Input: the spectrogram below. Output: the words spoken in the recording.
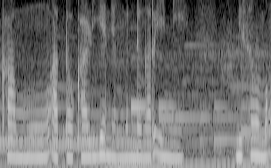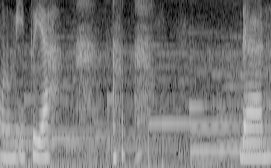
kamu atau kalian yang mendengar ini bisa memaklumi itu ya. Dan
